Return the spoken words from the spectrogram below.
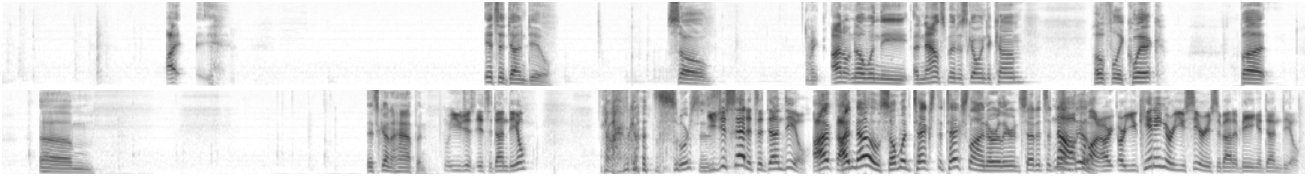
I, it's a done deal. So, like, I don't know when the announcement is going to come. Hopefully, quick, but um, it's going to happen. Well, You just it's a done deal. I've got sources. You just said it's a done deal. I I know. Someone texted the text line earlier and said it's a No, done deal. No, come on. Are, are you kidding or are you serious about it being a done deal?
